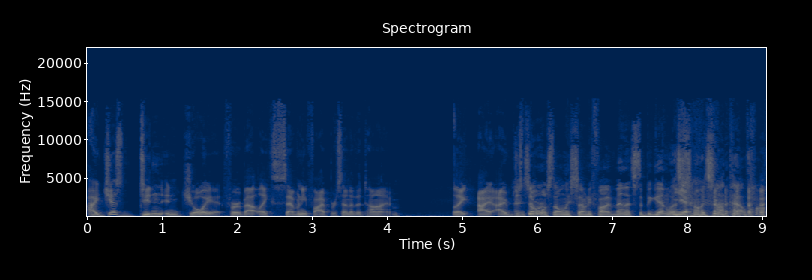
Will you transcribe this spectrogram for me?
I just didn't enjoy it for about like seventy five percent of the time. Like, I I just It's almost only 75 minutes to begin with, Yeah. so it's not that long.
